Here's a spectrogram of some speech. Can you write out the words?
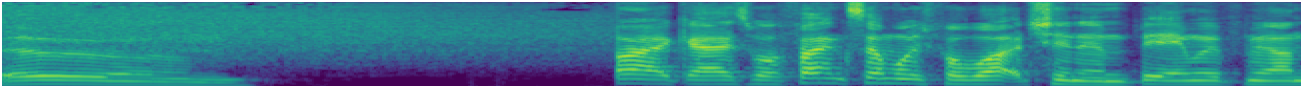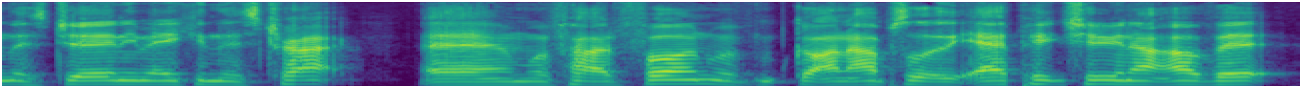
Boom. Alright guys, well thanks so much for watching and being with me on this journey making this track. Um, we've had fun, we've got an absolutely epic tune out of it.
